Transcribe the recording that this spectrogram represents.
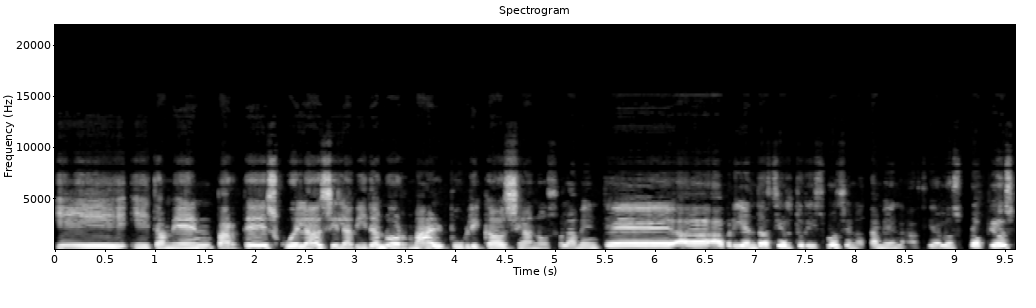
y, también parte de escuelas y la vida normal pública, o sea, no solamente abriendo hacia el turismo, sino también hacia los propios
